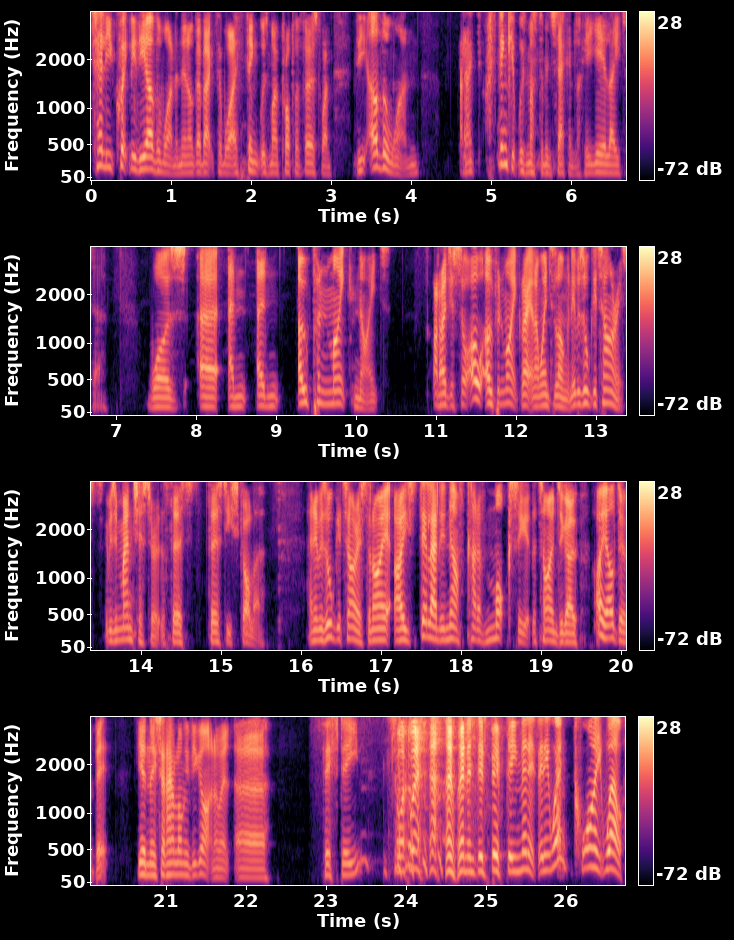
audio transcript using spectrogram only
tell you quickly the other one, and then I'll go back to what I think was my proper first one. The other one, and I, I think it was must have been second, like a year later, was uh, an an open mic night. And I just thought, oh, open mic, great. And I went along, and it was all guitarists. It was in Manchester at the Thirst, Thirsty Scholar and it was all guitarists. And I, I still had enough kind of moxie at the time to go, oh, yeah, I'll do a bit. Yeah, and they said, how long have you got? And I went, uh, 15. So I went, I went and did 15 minutes, and it went quite well.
